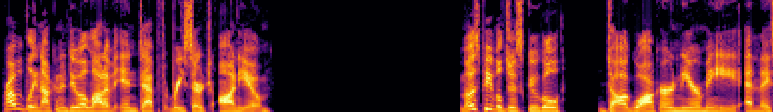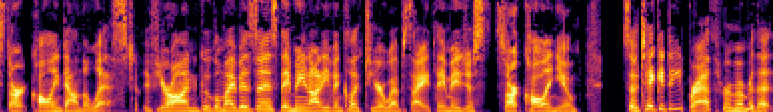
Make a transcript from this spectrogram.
probably not going to do a lot of in depth research on you. Most people just Google dog walker near me and they start calling down the list. If you're on Google My Business, they may not even click to your website. They may just start calling you. So take a deep breath. Remember that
